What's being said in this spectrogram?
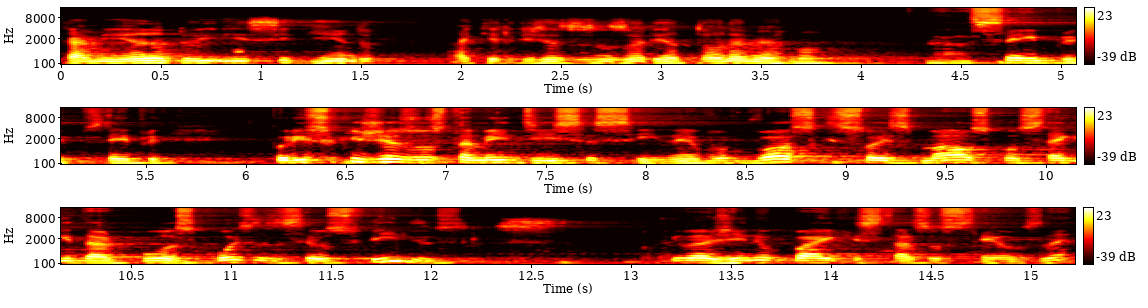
caminhando e seguindo aquilo que Jesus nos orientou, né, meu irmão? Ah, sempre, sempre. Por isso que Jesus também disse assim, né? Vós que sois maus, conseguem dar boas coisas a seus filhos? Imagine o Pai que está nos céus, né?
